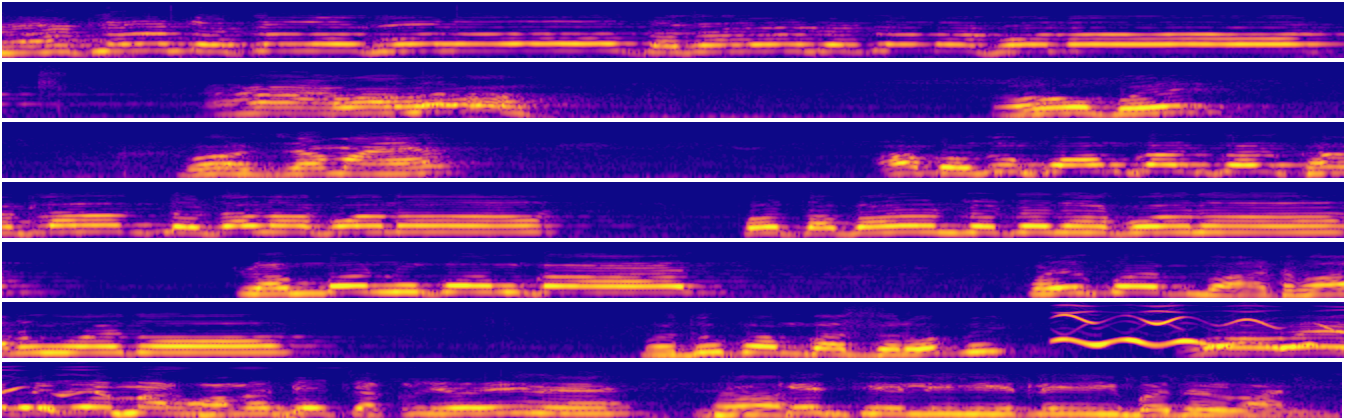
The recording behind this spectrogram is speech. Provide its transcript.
ખાટલા ડટા નાખવાનો તગારા ડટા નાખવાનો હા આવો આવો. હો ભાઈ બસ જમાયા આ બધું કામ કાજ કર ખાટલા ડટા નાખવાના પછી તગારા ડટા નાખવાના પ્લમ્બરનું કામ કાજ. પછી કોઈક વાટવાનું હોય તો બધું કામ કાજ કરો ભાઈ. હવે પેલી અમારે સામે બે ચકલીઓ છે ને લીકેજ થયેલી એટલે એ બદલવાની.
